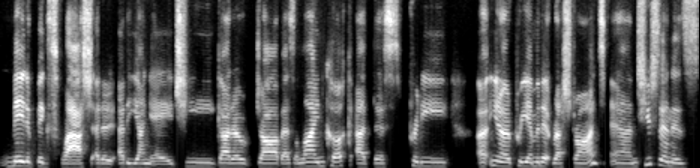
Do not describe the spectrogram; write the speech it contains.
made a big splash at a, at a young age. He got a job as a line cook at this pretty, uh, you know, preeminent restaurant. And Houston is,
